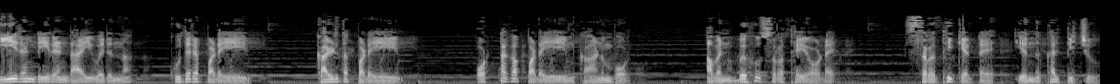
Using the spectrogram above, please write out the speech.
ഈരണ്ടീരണ്ടായി വരുന്ന കുതിരപ്പടയെയും കഴുതപ്പടയെയും ഒട്ടകപ്പടയെയും കാണുമ്പോൾ അവൻ ബഹുശ്രദ്ധയോടെ ശ്രദ്ധിക്കട്ടെ എന്ന് കൽപ്പിച്ചു.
